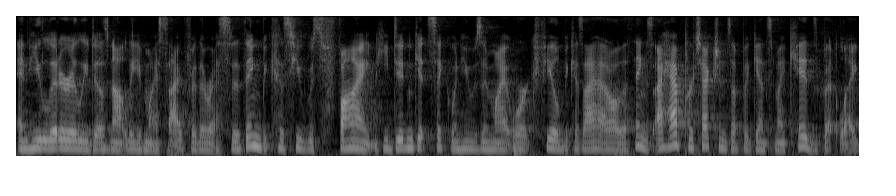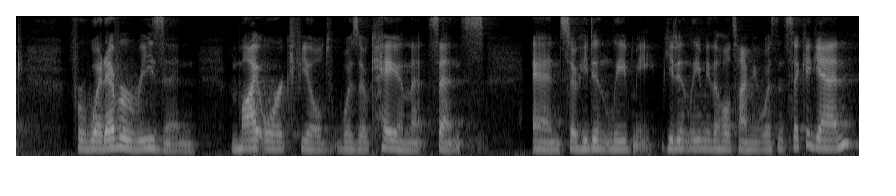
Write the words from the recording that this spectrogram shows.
and he literally does not leave my side for the rest of the thing because he was fine. He didn't get sick when he was in my auric field because I had all the things. I have protections up against my kids, but like for whatever reason, my auric field was okay in that sense. And so he didn't leave me. He didn't leave me the whole time. He wasn't sick again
